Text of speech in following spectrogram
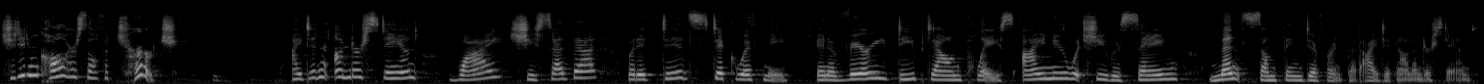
She didn't call herself a church. I didn't understand why she said that, but it did stick with me in a very deep down place, I knew what she was saying meant something different that I did not understand.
